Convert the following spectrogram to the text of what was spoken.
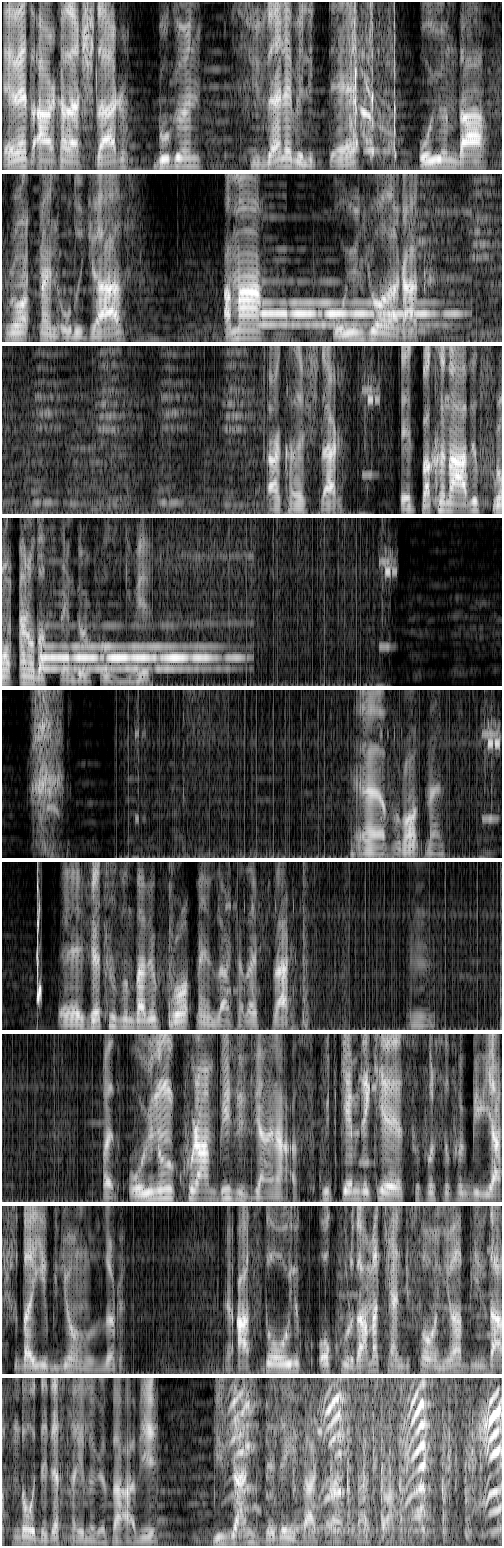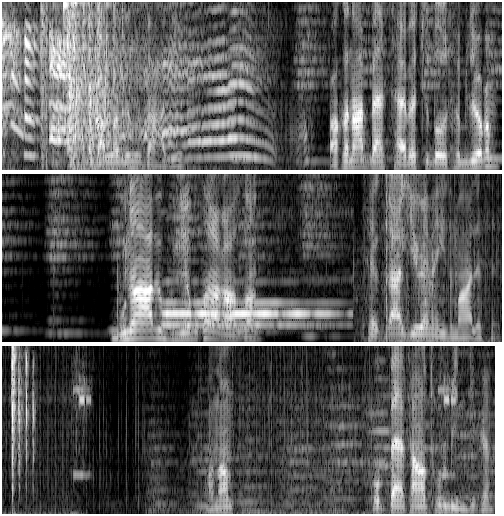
Evet arkadaşlar, bugün sizlerle birlikte oyunda frontman olacağız. Ama oyuncu olarak arkadaşlar. Evet bakın abi frontman odasındayım görmüş olduğunuz gibi. Ee, frontman. Ee, jet hızında bir frontmaniz arkadaşlar. Hmm. Oyunu kuran biziz yani. Squid Game'deki 001 yaşlı dayıyı biliyorsunuzdur. Ee, Aslında oyunu o kurdu ama kendisi oynuyor. Biz de aslında o dede sayılırız abi. Biz yani dedeyiz arkadaşlar şu anda. Anladınız abi. Bakın abi ben serbestçe dolaşabiliyorum. Bu ne abi bu niye bu kadar az lan? Tekrar giremeyiz maalesef. Anam. Hop ben sana tur bindireyim.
